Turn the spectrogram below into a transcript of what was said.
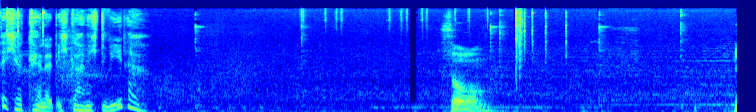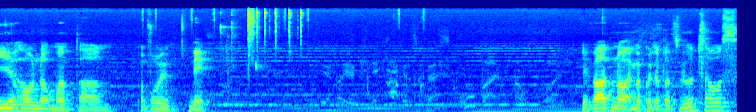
Ich erkenne dich gar nicht wieder. So. Wir hauen noch mal ein paar. Obwohl, nee. Wir warten noch einmal kurz auf das Wirtshaus.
